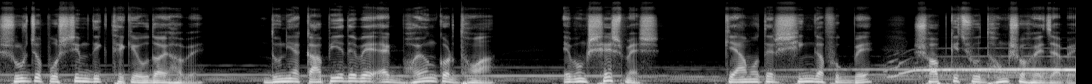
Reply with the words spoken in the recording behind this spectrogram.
সূর্য পশ্চিম দিক থেকে উদয় হবে। দুনিয়া কাঁপিয়ে দেবে এক ভয়ঙ্কর ধোঁয়া এবং শেষমেশ কেয়ামতের শিঙ্গা ফুকবে সব কিছু ধ্বংস হয়ে যাবে।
